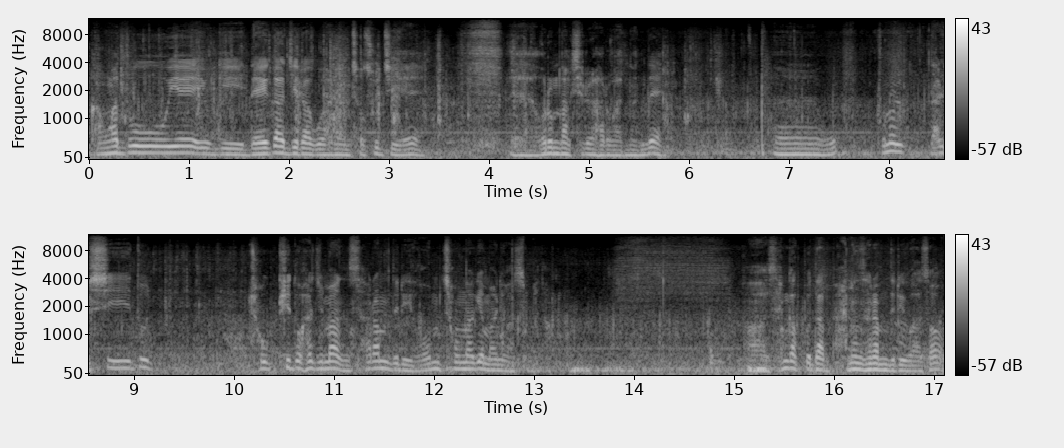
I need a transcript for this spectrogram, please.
강화도에 여기 네 가지라고 하는 저수지에 예, 얼음 낚시를 하러 왔는데 어, 오늘 날씨도 좋기도 하지만 사람들이 엄청나게 많이 왔습니다. 아, 생각보다 많은 사람들이 와서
